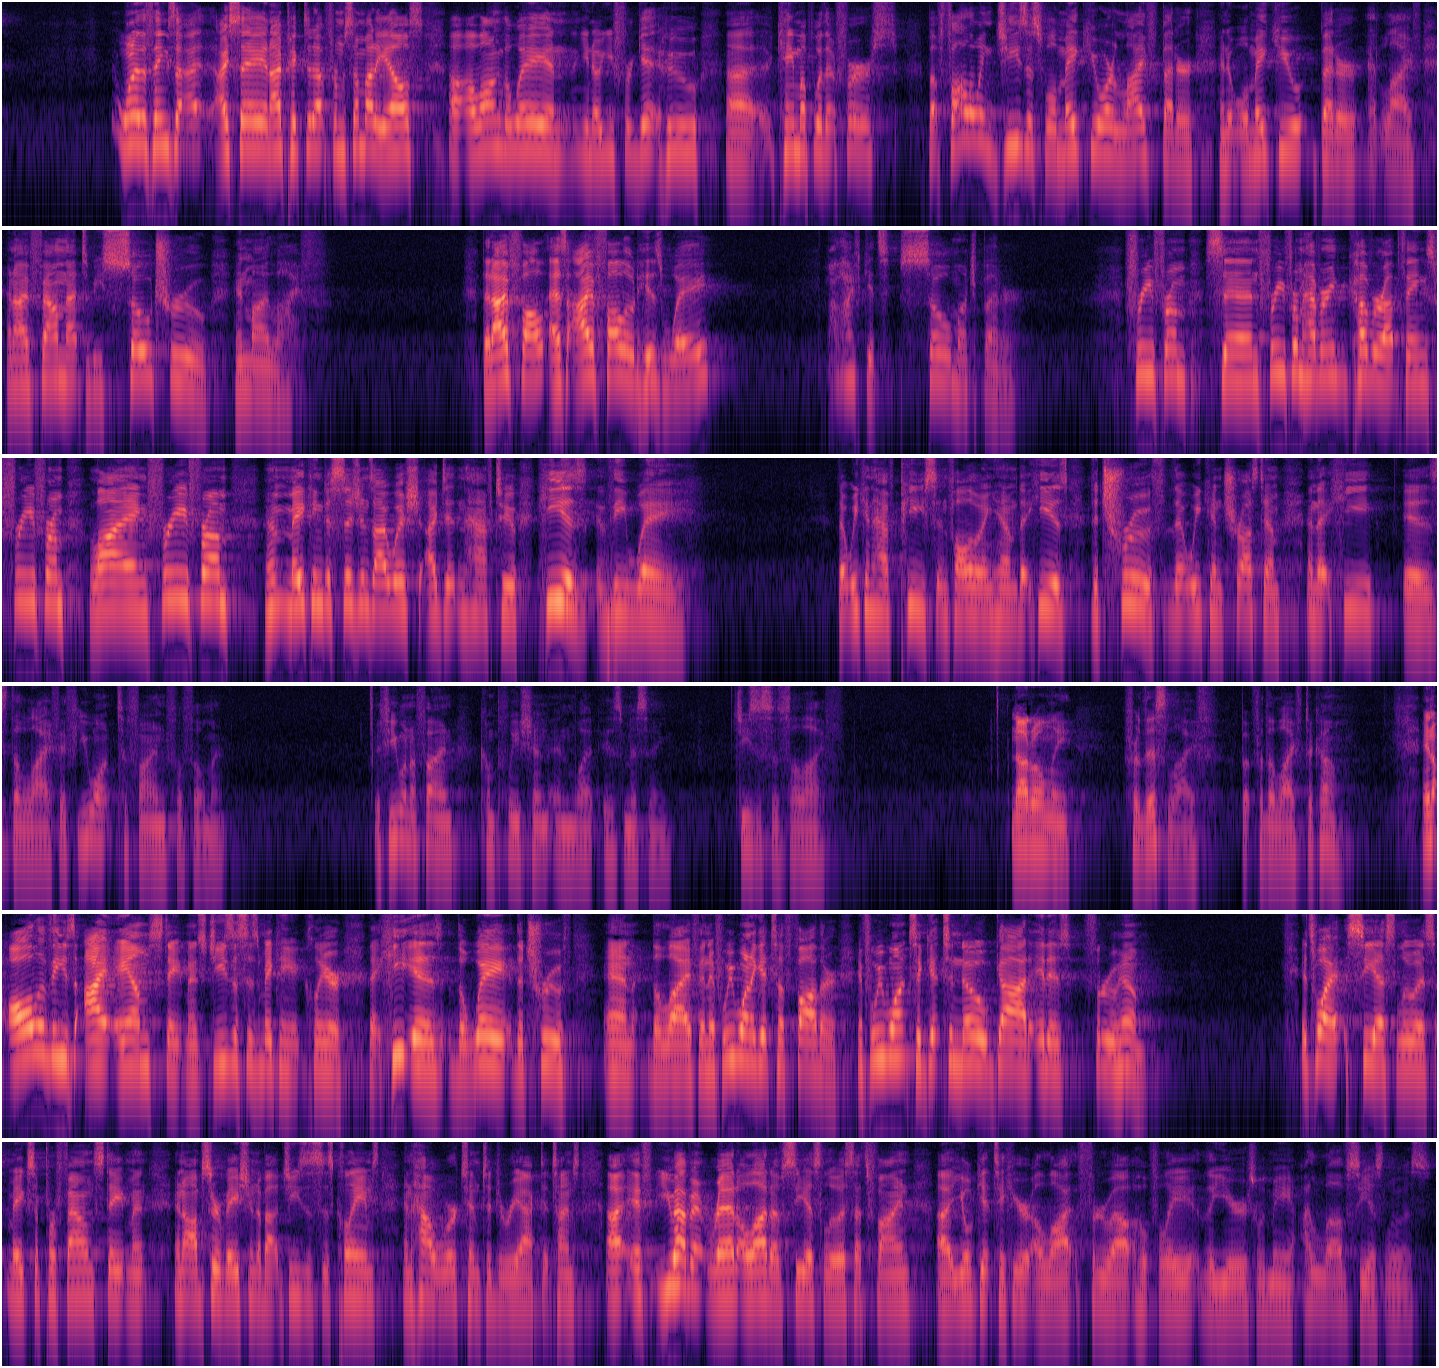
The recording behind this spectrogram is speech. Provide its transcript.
one of the things that I, I, say, and I picked it up from somebody else uh, along the way, and you know, you forget who uh, came up with it first. But following Jesus will make your life better, and it will make you better at life. And I've found that to be so true in my life. That I've as I've followed His way, my life gets so much better free from sin, free from having to cover up things, free from lying, free from making decisions I wish I didn't have to. He is the way that we can have peace in following Him, that He is the truth, that we can trust Him, and that He is the life. If you want to find fulfillment, if you want to find completion in what is missing, Jesus is the life. Not only for this life, but for the life to come. In all of these I am statements, Jesus is making it clear that He is the way, the truth, and the life. And if we want to get to Father, if we want to get to know God, it is through Him. It's why C.S. Lewis makes a profound statement and observation about Jesus' claims and how we're tempted to react at times. Uh, if you haven't read a lot of C.S. Lewis, that's fine. Uh, you'll get to hear a lot throughout, hopefully, the years with me. I love C.S. Lewis.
